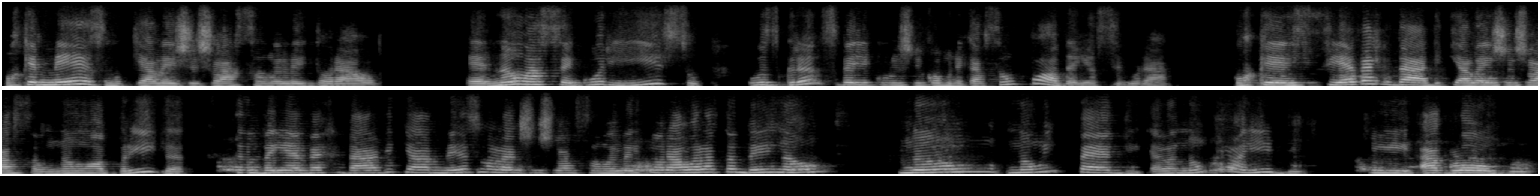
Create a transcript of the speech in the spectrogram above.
Porque, mesmo que a legislação eleitoral é, não assegure isso, os grandes veículos de comunicação podem assegurar. Porque, se é verdade que a legislação não obriga, também é verdade que a mesma legislação eleitoral ela também não, não, não impede, ela não proíbe que a Globo,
